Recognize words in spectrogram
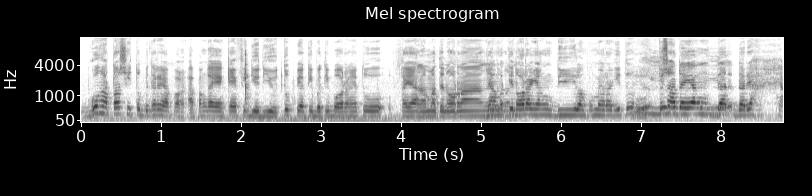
gua nggak tahu sih itu bener ya apa apa enggak yang kayak video di YouTube yang tiba-tiba orang itu kayak nyelamatin orang gitu nyamatin kan. orang yang di lampu merah gitu. Iya. Terus ada yang da- dari hi-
